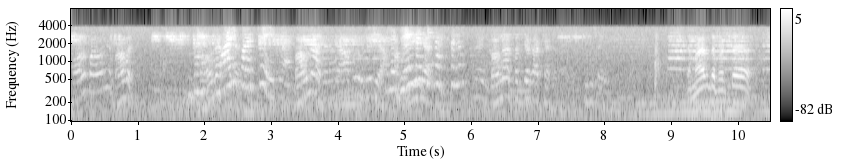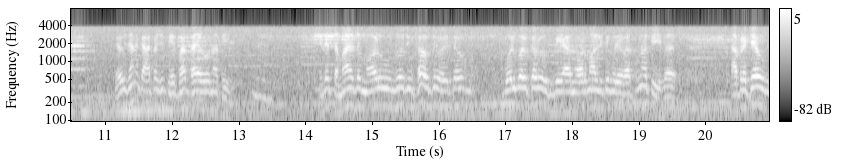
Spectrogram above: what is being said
મોડું પાડવાનું ભાવ જ. મોડી પડશે એક વાર ભાવના આપણું જોઈએ. એટલે આપણે ધ્યેય જોઈએ. નક્કી કરવાનું ભાવના સજ્જ રાખ્યા કરે. બીજું કંઈ નહીં. તમારે તો ફક્ત એવું છે ને કે આ કશું ફેરફાર થાય એવો નથી એટલે તમારે તો મોડું રોજ ઉઠાવતું હોય તો બોલ બોલ કરવું કે આ નોર્માલિટીમાં રહેવાતું નથી બસ આપણે કેવું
